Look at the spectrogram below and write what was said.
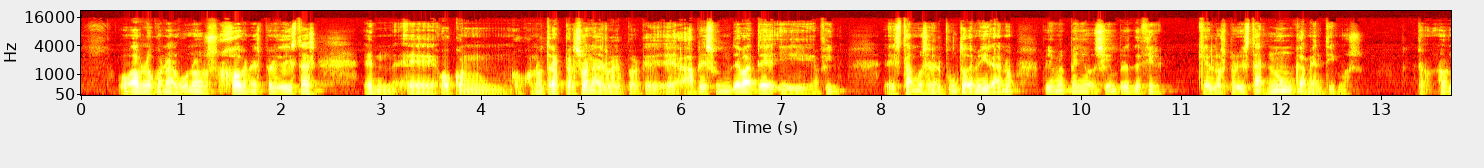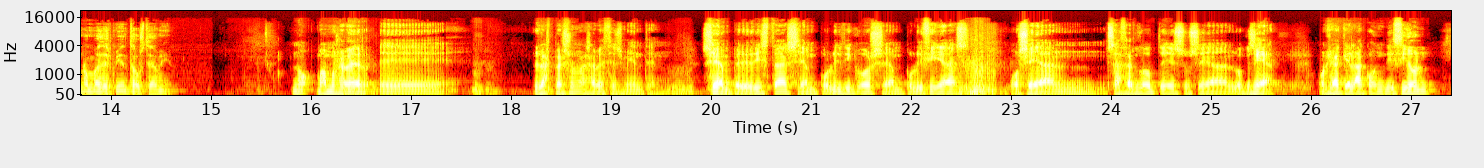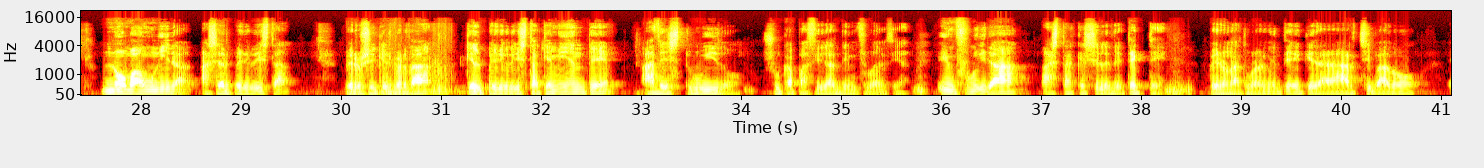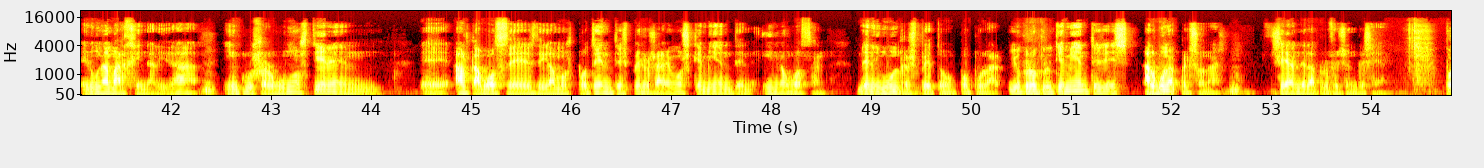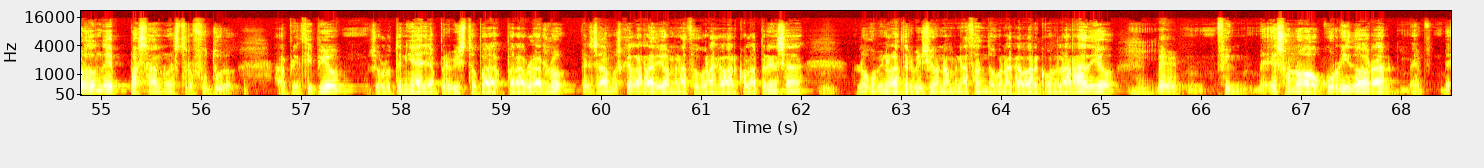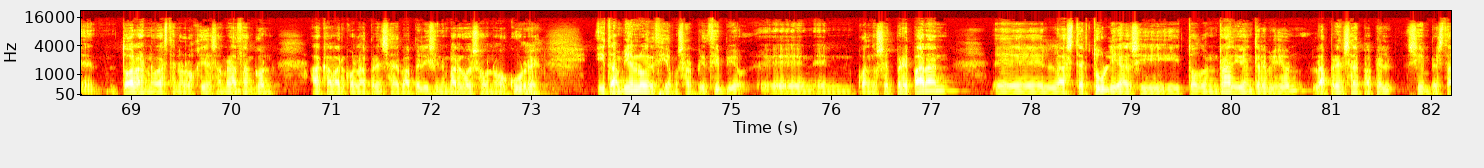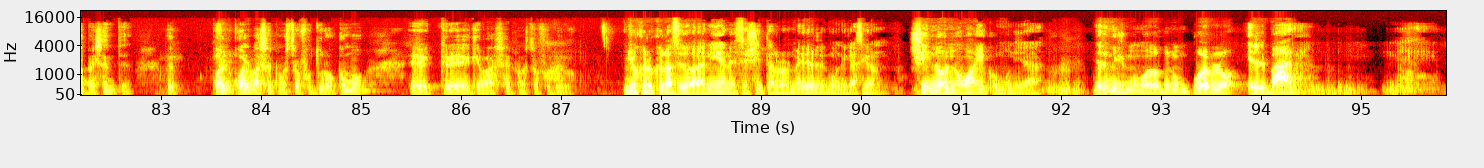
hablo con algunos jóvenes periodistas eh, o, con, o, con, otras personas, porque eh, abres un debate y, en fin, estamos en el punto de mira, ¿no? yo me empeño siempre en decir que los periodistas nunca mentimos. No, me desmienta usted a mí. No, vamos a ver. Eh, las personas a veces mienten, sean periodistas, sean políticos, sean policías, o sean sacerdotes, o sean lo que sea. O sea que la condición no va unida a ser periodista, pero sí que es verdad que el periodista que miente ha destruido su capacidad de influencia. Influirá hasta que se le detecte, pero naturalmente quedará archivado en una marginalidad. Incluso algunos tienen eh, altavoces, digamos, potentes, pero sabemos que mienten y no gozan de ningún respeto popular. Yo creo que el que miente es algunas personas, sean de la profesión que sean. ¿Por dónde pasa nuestro futuro? Al principio yo lo tenía ya previsto para, para, hablarlo, pensábamos que la radio amenazó con acabar con la prensa, luego vino la televisión amenazando con acabar con la radio, mm. eh, en fin, eso no ha ocurrido, ahora eh, eh, todas las nuevas tecnologías amenazan con acabar con la prensa de papel y sin embargo eso no ocurre. Y también lo decíamos al principio, cuando se preparan las tertulias y, y, todo en radio y en televisión, la prensa de papel siempre está presente. ¿Cuál, cuál va a ser nuestro futuro? ¿Cómo eh, cree que va a ser nuestro futuro? Yo creo que la ciudadanía necesita los medios de comunicación. Si no, no hay comunidad. Del mismo modo que en un pueblo, el bar,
